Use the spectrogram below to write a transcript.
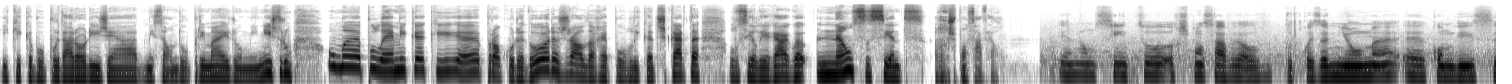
e que acabou por dar origem à admissão do primeiro-ministro, uma polémica que a Procuradora-Geral da República descarta. Lucília Gago não se sente responsável. Eu não me sinto responsável por coisa nenhuma. Eh, como disse,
